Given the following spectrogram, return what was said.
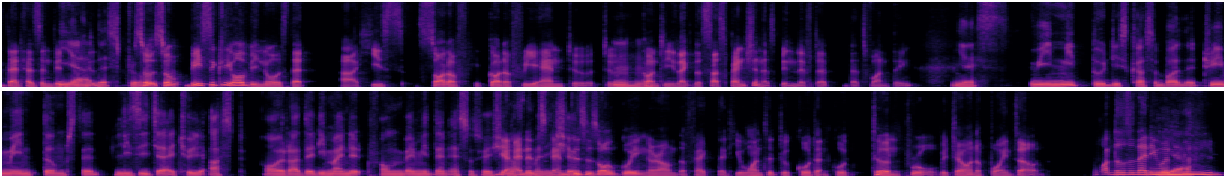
That hasn't been Yeah, revealed. that's true. So so basically, all we know is that uh, he's sort of got a free hand to to Mhm. continue. Like the suspension has been lifted. That's one thing. Yes, we need to discuss about the three main terms that Lee Zii Jia actually asked, or rather demanded from Badminton Association Yeah, of and it's Malaysia. and this is all going around the fact that he wanted to quote unquote turn pro, which I want to point out. What does that even Yeah. mean?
